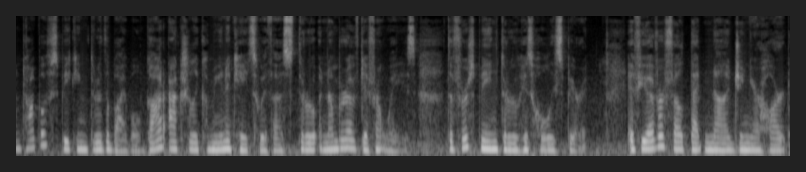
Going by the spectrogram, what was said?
On top of speaking through the Bible, God actually communicates with us through a number of different ways. The first being through His Holy Spirit. If you ever felt that nudge in your heart,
